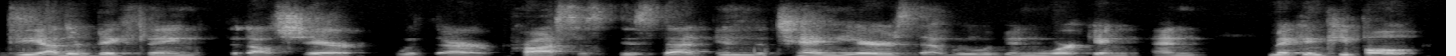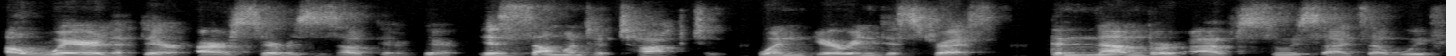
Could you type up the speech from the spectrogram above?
The other big thing that I'll share with our process is that in the 10 years that we've been working and making people aware that there are services out there. There is someone to talk to when you're in distress. The number of suicides that we've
